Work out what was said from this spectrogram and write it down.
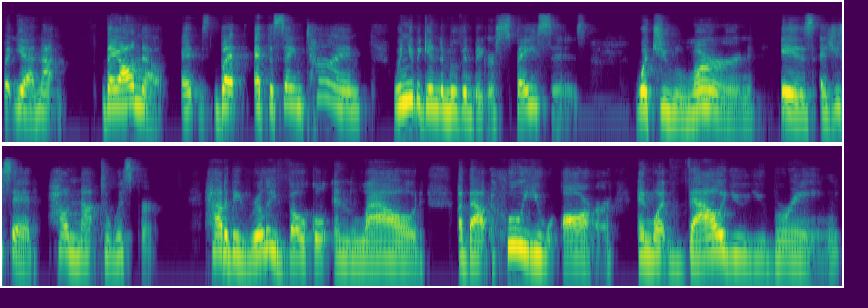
but yeah, not they all know. But at the same time, when you begin to move in bigger spaces, what you learn is, as you said, how not to whisper, how to be really vocal and loud about who you are and what value you bring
